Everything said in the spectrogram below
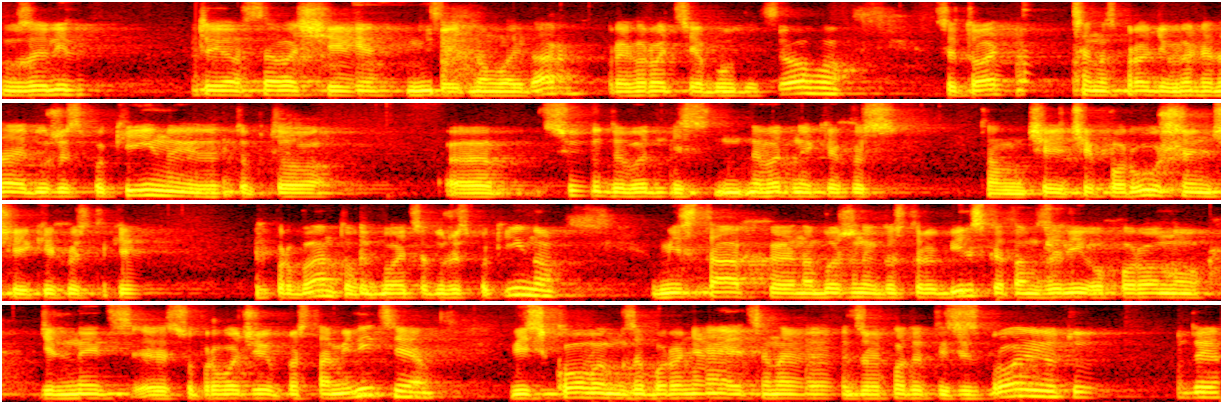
Ну, Взагалі, я в селищі міста Новайдар. В Пригородці я був до цього. Ситуація насправді виглядає дуже спокійною. Тобто е, всюди видно, не видно якихось там чи, чи порушень, чи якихось таких проблем. Тобто відбувається дуже спокійно. В містах, е, наближених до Старобільська, там взагалі охорону дільниць е, супроводжує проста міліція. Військовим забороняється навіть заходити зі зброєю туди.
